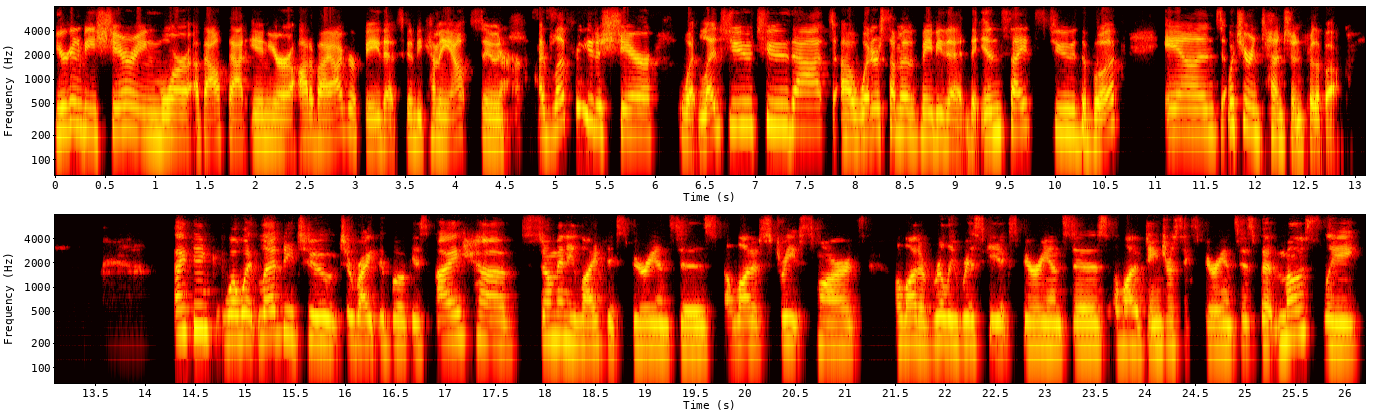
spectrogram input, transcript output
you're going to be sharing more about that in your autobiography that's going to be coming out soon. Yes. I'd love for you to share what led you to that. Uh, what are some of maybe the, the insights to the book? And what's your intention for the book? I think well what led me to to write the book is I have so many life experiences, a lot of street smarts, a lot of really risky experiences, a lot of dangerous experiences, but mostly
